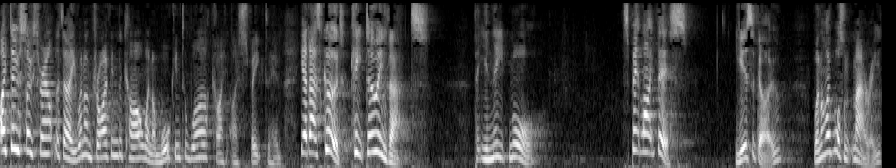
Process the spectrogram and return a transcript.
I do so throughout the day. When I'm driving the car, when I'm walking to work, I, I speak to him. Yeah, that's good. Keep doing that. But you need more. It's a bit like this. Years ago, when I wasn't married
